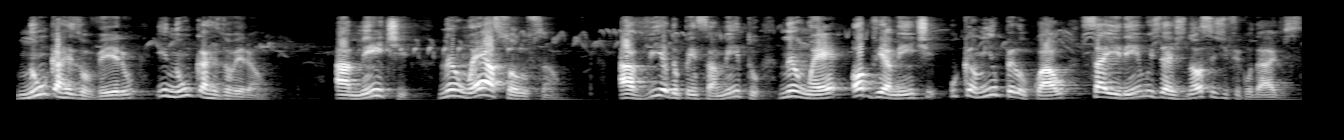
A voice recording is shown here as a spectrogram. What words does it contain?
Nunca resolveram e nunca resolverão. A mente não é a solução. A via do pensamento não é, obviamente, o caminho pelo qual sairemos das nossas dificuldades.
